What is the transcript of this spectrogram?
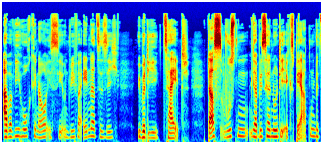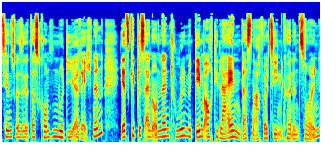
aber wie hoch genau ist sie und wie verändert sie sich über die Zeit? Das wussten ja bisher nur die Experten, beziehungsweise das konnten nur die errechnen. Jetzt gibt es ein Online-Tool, mit dem auch die Laien das nachvollziehen können sollen.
